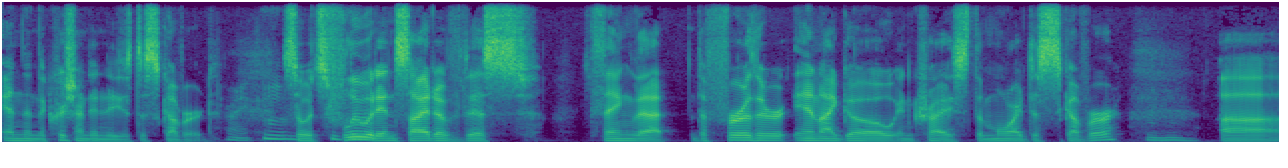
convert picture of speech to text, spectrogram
and then the Christian identity is discovered. Right. So it's fluid inside of this thing that the further in I go in Christ, the more I discover uh,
